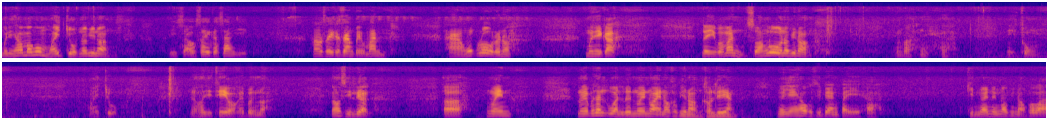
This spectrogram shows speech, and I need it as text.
มื้อนี้เฮามางุ่มหอยจูบเนาะพี่น้องสิเอาใส่กระสังอีกเฮาใส่กระสังไปประมาณหาหกโลแล้วเนาะมื้อนี้ก็ได้อีกประมาณสองโลเนาะพี่น้องเห็นปะนี่นี่ทุงหอยจูบเดี๋ยวเขาสิเทออกให้เบิ่งเนาะน้องสิเลือกเอ่อหน่วยหน่วยพระท่านอ้วนหรือหน่วยหน้อยเนาะครับพี่น้องเขาเลี้ยงหน่วยใหญ่เขาก็สิแบงไปอ่ากินหน่อยนึงเนาะพี่น้องเพราะว่า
